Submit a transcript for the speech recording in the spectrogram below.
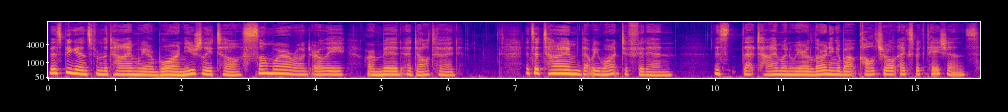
This begins from the time we are born, usually till somewhere around early or mid adulthood. It's a time that we want to fit in. It's that time when we are learning about cultural expectations.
